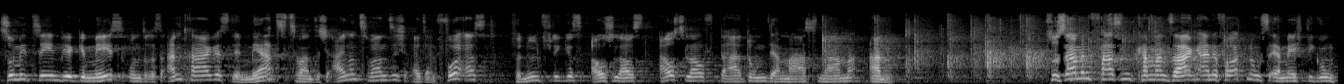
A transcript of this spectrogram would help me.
Somit sehen wir gemäß unseres Antrags den März 2021 als ein vorerst vernünftiges Auslaufdatum der Maßnahme an. Zusammenfassend kann man sagen, eine Verordnungsermächtigung,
